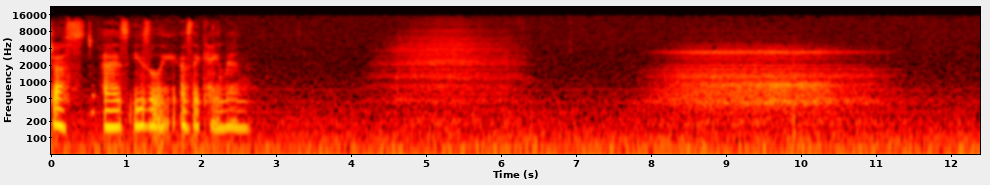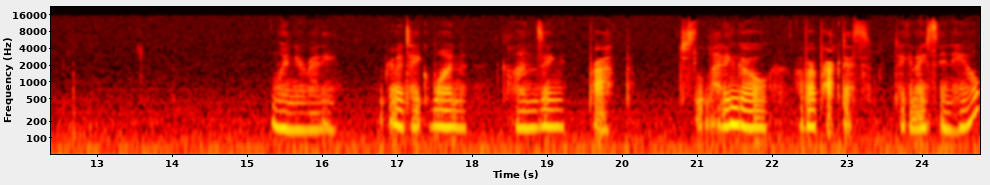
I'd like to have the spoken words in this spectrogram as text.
just as easily as they came in. When you're ready, we're going to take one cleansing breath, just letting go of our practice. Take a nice inhale.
